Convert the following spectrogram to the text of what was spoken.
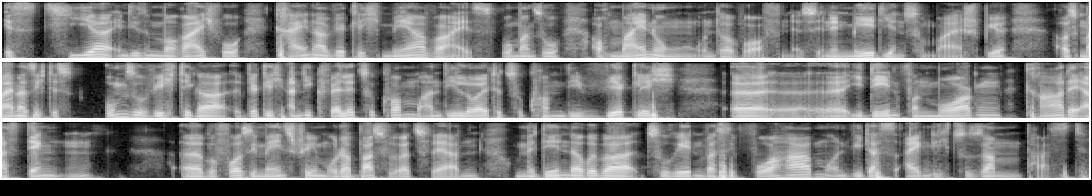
ist hier in diesem Bereich, wo keiner wirklich mehr weiß, wo man so auch Meinungen unterworfen ist, in den Medien zum Beispiel, aus meiner Sicht ist umso wichtiger, wirklich an die Quelle zu kommen, an die Leute zu kommen, die wirklich äh, äh Ideen von morgen gerade erst denken äh, bevor sie Mainstream oder Buzzwords werden, um mit denen darüber zu reden, was sie vorhaben und wie das eigentlich zusammenpasst.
